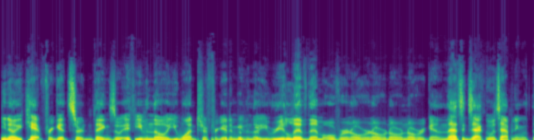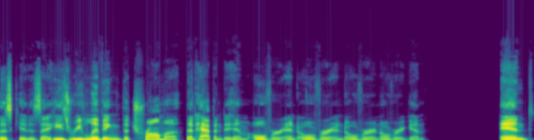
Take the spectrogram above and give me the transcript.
you know you can't forget certain things if even though you want to forget them, even though you relive them over and over and over and over and over again. And that's exactly what's happening with this kid is that he's reliving the trauma that happened to him over and over and over and over again. And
